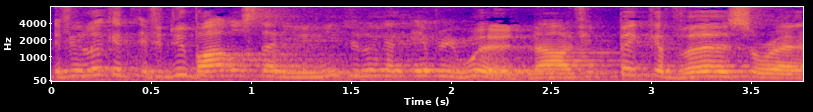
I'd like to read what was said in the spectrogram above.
if you look at if you do Bible study, you need to look at every word. Now, if you pick a verse or a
